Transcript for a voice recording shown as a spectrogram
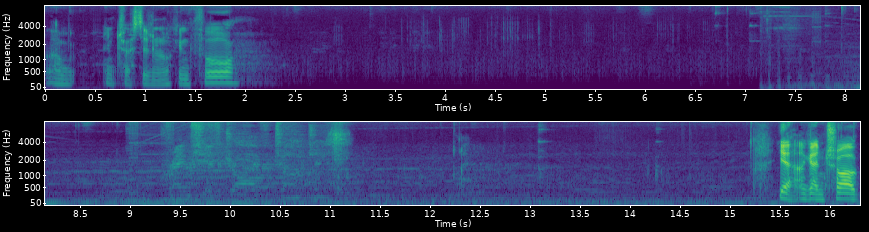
I'm interested in looking for. Yeah, again, trial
